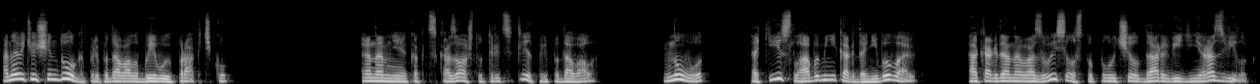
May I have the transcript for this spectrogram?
Она ведь очень долго преподавала боевую практику. Она мне как-то сказала, что 30 лет преподавала. Ну вот, такие слабыми никогда не бывают. А когда она возвысилась, то получил дар видения развилок.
